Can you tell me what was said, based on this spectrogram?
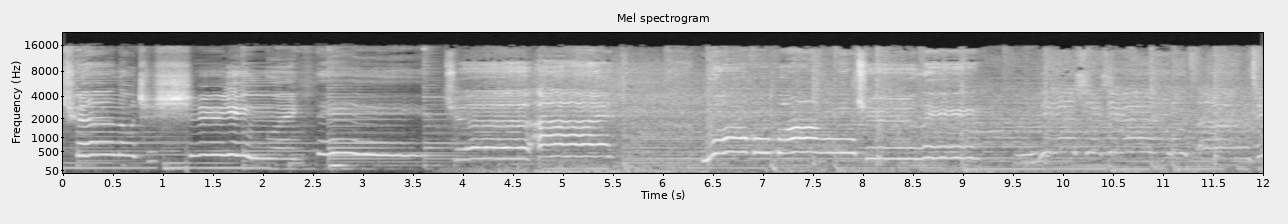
全都只是因为你。绝爱，模糊光阴距离，连时间都暂停，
